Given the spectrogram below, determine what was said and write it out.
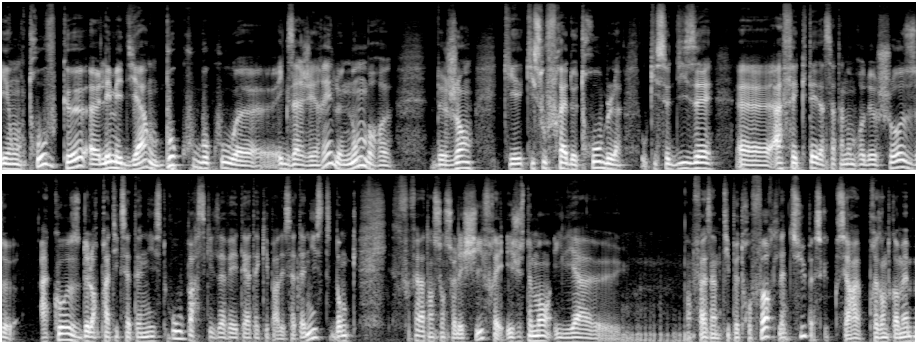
Et on trouve que euh, les médias ont beaucoup, beaucoup euh, exagéré le nombre de gens qui, souffraient de troubles ou qui se disaient affectés d'un certain nombre de choses à cause de leur pratique sataniste ou parce qu'ils avaient été attaqués par des satanistes. Donc, il faut faire attention sur les chiffres. Et, et justement, il y a euh, une emphase un petit peu trop forte là-dessus parce que ça représente quand même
